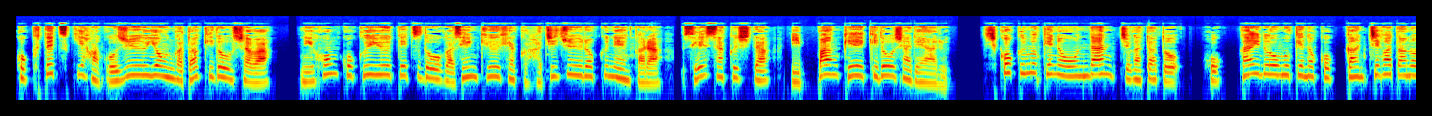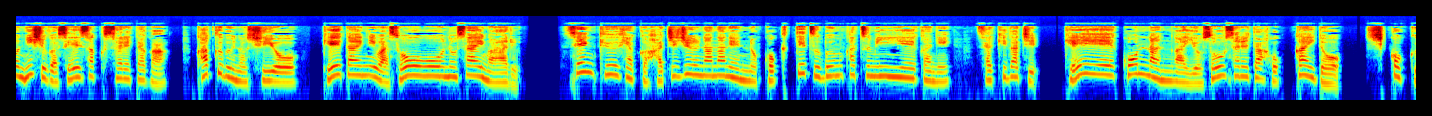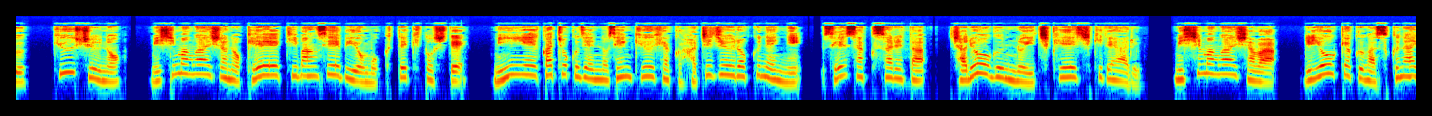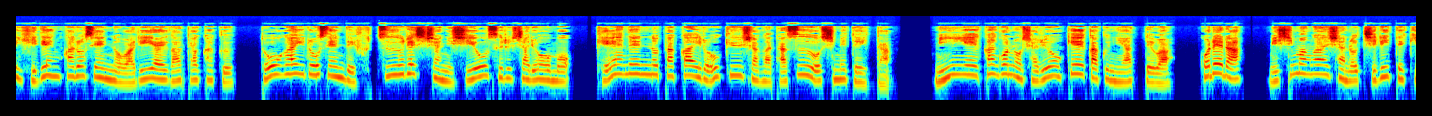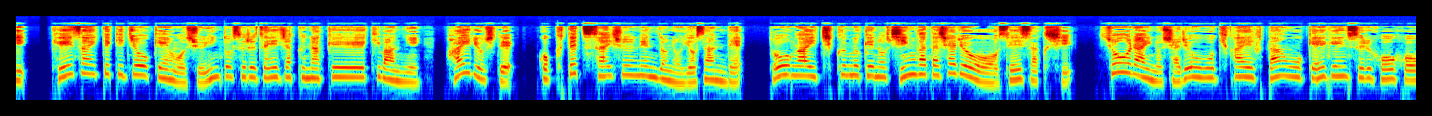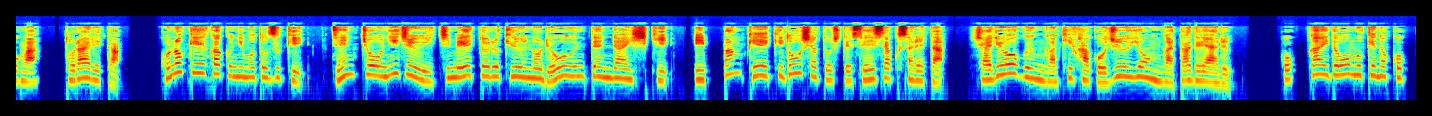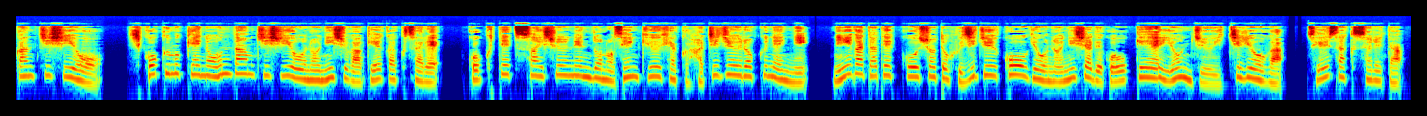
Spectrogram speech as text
国鉄キハ54型機動車は、日本国有鉄道が1986年から製作した一般軽機動車である。四国向けの温暖地型と北海道向けの国間地型の2種が製作されたが、各部の仕様、形態には相応の差異がある。1987年の国鉄分割民営化に先立ち、経営困難が予想された北海道、四国、九州の三島会社の経営基盤整備を目的として、民営化直前の1986年に製作された車両群の一形式である。三島会社は利用客が少ない非電化路線の割合が高く、当該路線で普通列車に使用する車両も、経年の高い老朽車が多数を占めていた。民営化後の車両計画にあっては、これら、三島会社の地理的、経済的条件を主因とする脆弱な経営基盤に配慮して国鉄最終年度の予算で当該地区向けの新型車両を製作し、将来の車両を機械負担を軽減する方法が取られた。この計画に基づき、全長21メートル級の両運転台式一般軽機動車として製作された車両群がキハ54型である。北海道向けの国間地仕様、四国向けの温暖地仕様の2種が計画され、国鉄最終年度の1986年に、新潟鉄工所と富士重工業の2社で合計41両が製作された。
